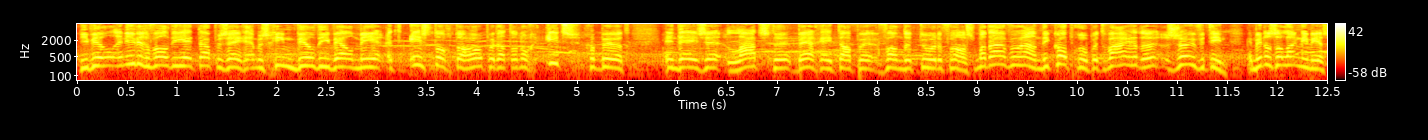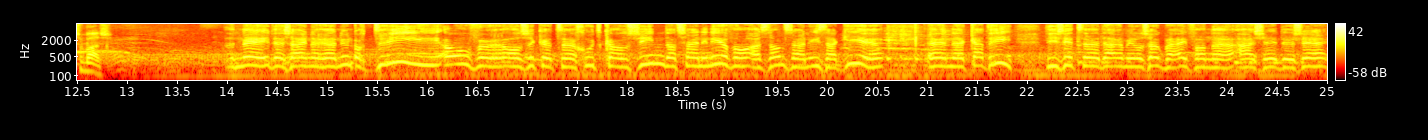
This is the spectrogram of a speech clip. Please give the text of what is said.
Die wil in ieder geval die etappe zeggen. En misschien wil die wel meer. Het is toch te hopen dat er nog iets gebeurt in deze laatste bergetappe van de Tour de France. Maar daarvoor aan, die kopgroep. Het waren er 17. Inmiddels al lang niet meer, Sebas. Nee, er zijn er eh, nu nog drie over als ik het eh, goed kan zien. Dat zijn in ieder geval Azanza en Isagire. En Kadri, die zit daar inmiddels ook bij van AG Deser.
